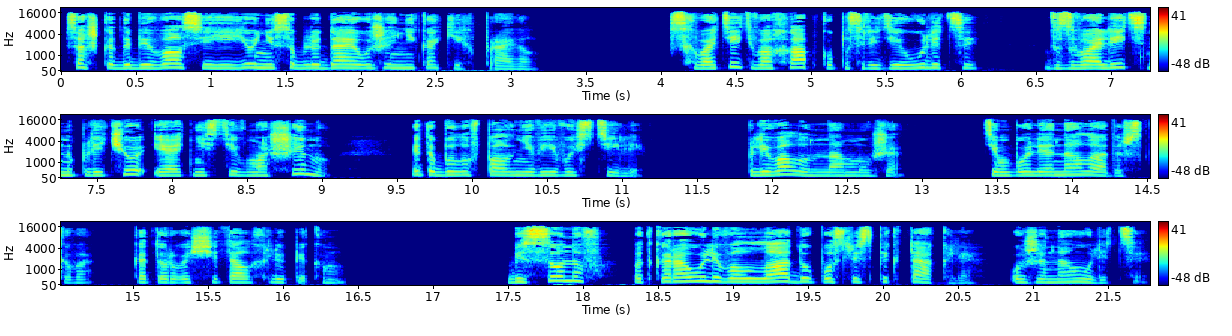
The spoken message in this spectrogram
Сашка добивался ее, не соблюдая уже никаких правил. Схватить в охапку посреди улицы, Взвалить на плечо и отнести в машину — это было вполне в его стиле. Плевал он на мужа, тем более на Ладожского, которого считал хлюпиком. Бессонов подкарауливал Ладу после спектакля, уже на улице.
